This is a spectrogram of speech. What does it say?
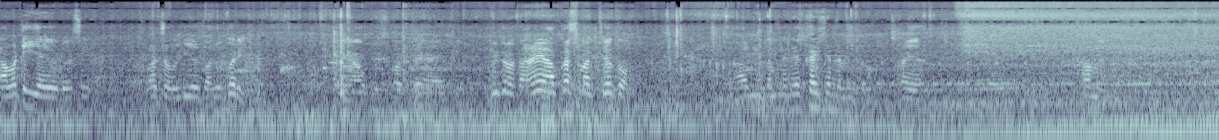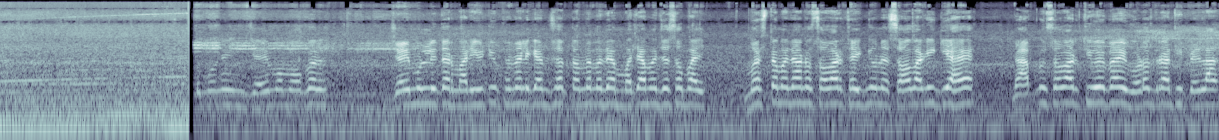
આ વટી જાય પછી. પાછો વીડિયો ચાલુ કરી. મિત્રો, તો અહીંયા અકસ્માત થયો હતો આજે તમને દેખાય છે ને મિત્રો, અહીંયા. સામે ગુડ મોર્નિંગ મોગલ. જય મુરલીધર, મારી યુટ્યુબ ફેમિલી કેમ છો? તમે બધા મજામાં જશો ભાઈ? મસ્ત મજાનું સવાર થઈ ગયું ને છ વાગી ગયા હે. ને આપણું સવાર થયું હોય ભાઈ વડોદરાથી પહેલાં.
